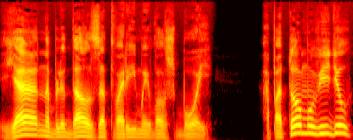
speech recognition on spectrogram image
Я наблюдал за творимой волшбой. А потом увидел,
